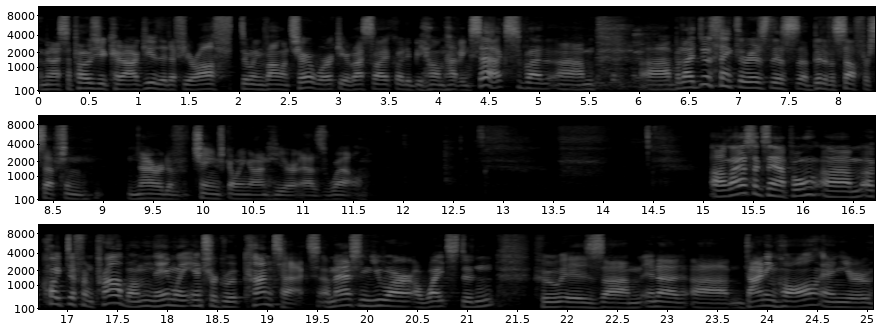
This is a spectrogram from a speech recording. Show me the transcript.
I mean, I suppose you could argue that if you're off doing volunteer work, you're less likely to be home having sex, but, um, uh, but I do think there is this a bit of a self-perception narrative change going on here as well. Uh, last example, um, a quite different problem, namely intergroup contact. Imagine you are a white student who is um, in a uh, dining hall and you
